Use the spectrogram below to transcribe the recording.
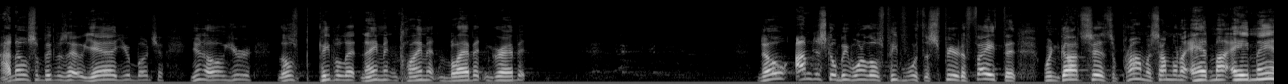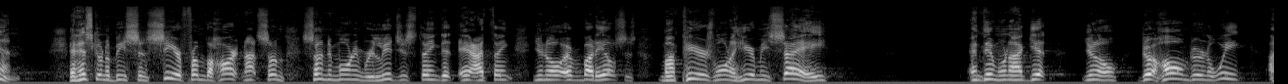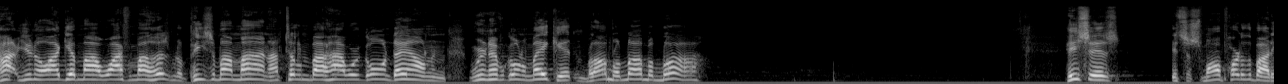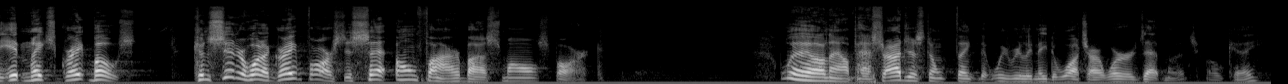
I know some people say, oh, yeah, you're a bunch of, you know, you're those people that name it and claim it and blab it and grab it. No, I'm just going to be one of those people with the spirit of faith that when God says the promise, I'm going to add my amen. And it's going to be sincere from the heart, not some Sunday morning religious thing that eh, I think, you know, everybody else's, my peers want to hear me say. And then when I get, you know, home during the week, I, you know, I give my wife and my husband a piece of my mind. I tell them about how we're going down and we're never going to make it and blah, blah, blah, blah, blah. He says, it's a small part of the body. It makes great boast. Consider what a great forest is set on fire by a small spark. Well, now, Pastor, I just don't think that we really need to watch our words that much. Okay.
